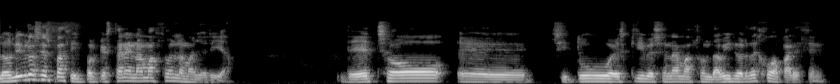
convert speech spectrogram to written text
Los libros es fácil porque están en Amazon la mayoría. De hecho, eh, si tú escribes en Amazon David Verdejo, aparecen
